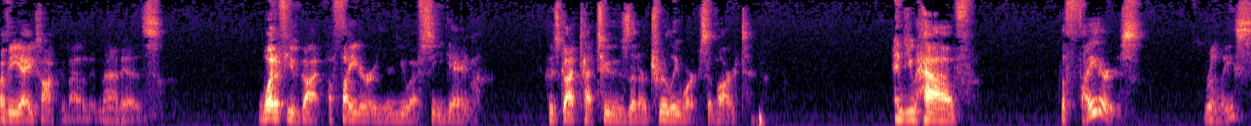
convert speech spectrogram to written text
of EA talked about, and that is what if you've got a fighter in your UFC game who's got tattoos that are truly works of art? And you have the fighter's release,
